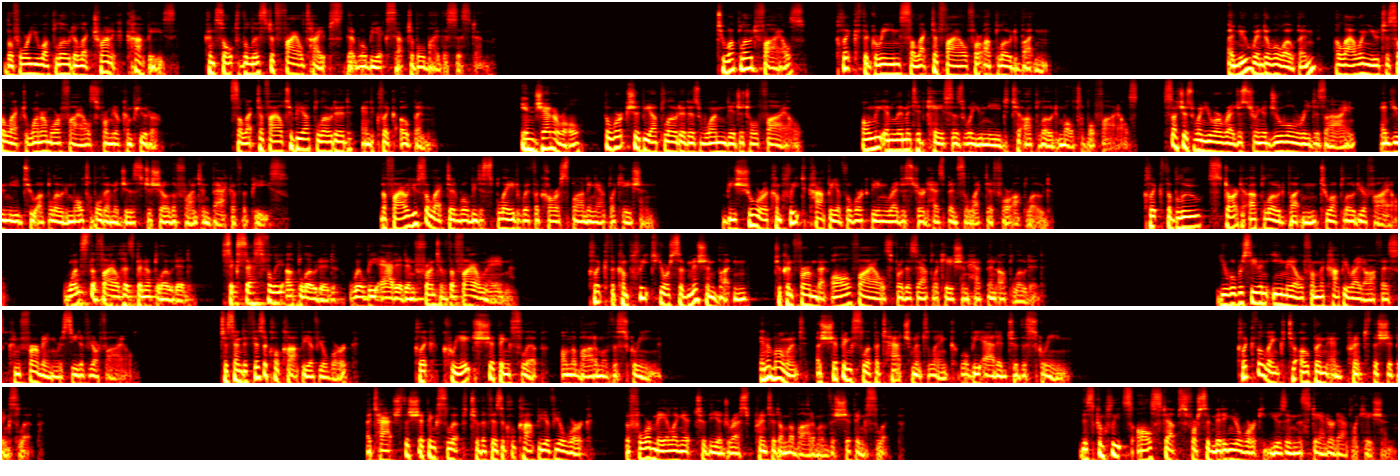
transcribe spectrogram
Before you upload electronic copies, consult the list of file types that will be acceptable by the system. To upload files, click the green Select a File for Upload button. A new window will open, allowing you to select one or more files from your computer. Select a file to be uploaded and click Open. In general, the work should be uploaded as one digital file. Only in limited cases will you need to upload multiple files, such as when you are registering a jewelry design and you need to upload multiple images to show the front and back of the piece. The file you selected will be displayed with the corresponding application. Be sure a complete copy of the work being registered has been selected for upload. Click the blue Start Upload button to upload your file. Once the file has been uploaded, Successfully uploaded will be added in front of the file name. Click the Complete Your Submission button to confirm that all files for this application have been uploaded. You will receive an email from the Copyright Office confirming receipt of your file. To send a physical copy of your work, click Create Shipping Slip on the bottom of the screen. In a moment, a shipping slip attachment link will be added to the screen. Click the link to open and print the shipping slip. Attach the shipping slip to the physical copy of your work before mailing it to the address printed on the bottom of the shipping slip. This completes all steps for submitting your work using the standard application.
